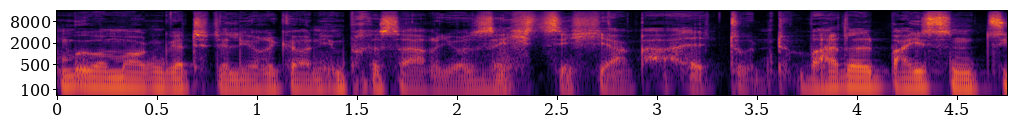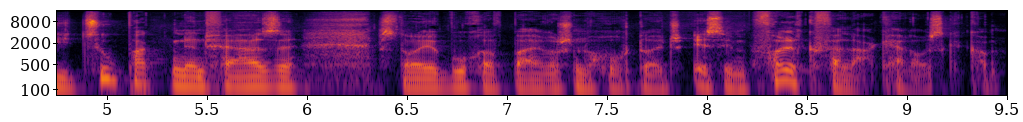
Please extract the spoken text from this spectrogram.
Um übermorgen wird der Lyriker und Impresario 60 Jahre alt und wadelbeißend sie zupackenden Verse. Das neue Buch auf bayerischen Hochdeutsch ist im Volk Verlag herausgekommen.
